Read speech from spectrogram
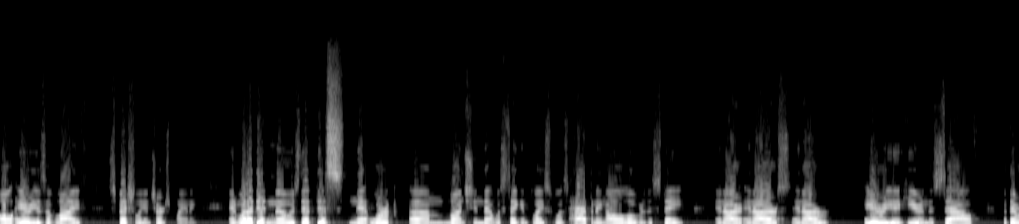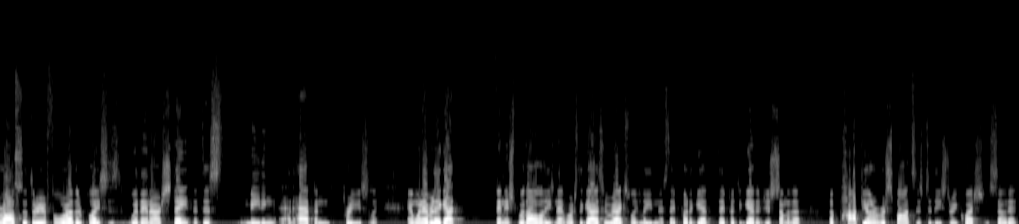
all areas of life, especially in church planting. And what I didn't know is that this network um, luncheon that was taking place was happening all over the state. In our, in, our, in our area here in the South, but there were also three or four other places within our state that this meeting had happened previously. And whenever they got finished with all of these networks, the guys who were actually leading this, they put they put together just some of the, the popular responses to these three questions so that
